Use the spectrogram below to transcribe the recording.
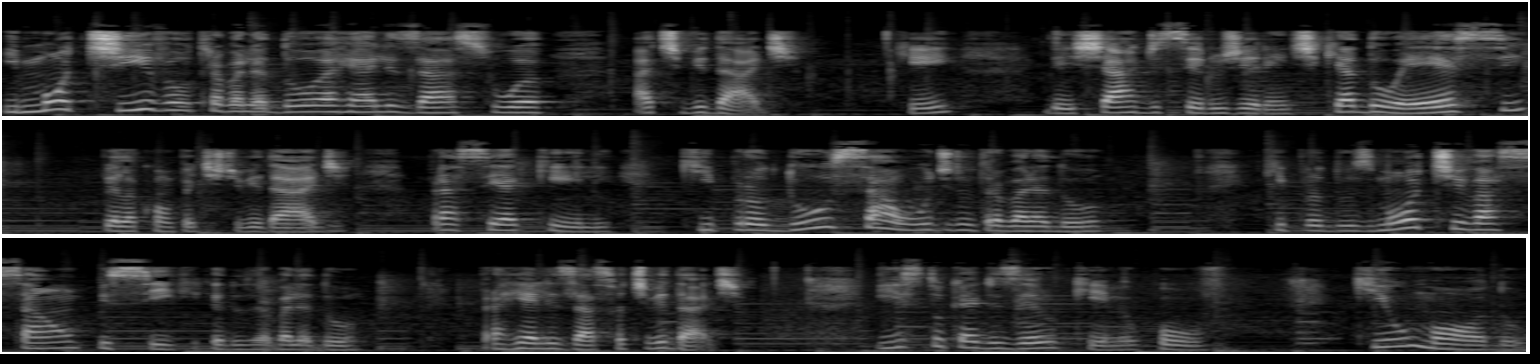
e motiva o trabalhador a realizar a sua atividade, ok? Deixar de ser o gerente que adoece pela competitividade para ser aquele que produz saúde no trabalhador, que produz motivação psíquica do trabalhador para realizar sua atividade. Isto quer dizer o que, meu povo? Que o modo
